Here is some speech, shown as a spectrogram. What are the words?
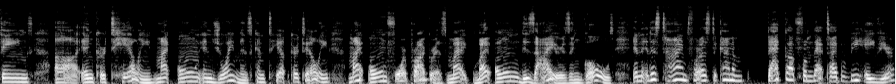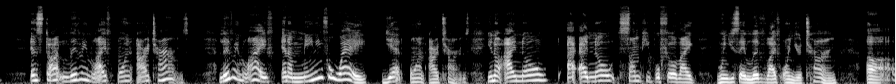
things, uh, and curtailing my own enjoyments, curtailing my own forward progress, my my own desires and goals. And it is time for us to kind of back up from that type of behavior and start living life on our terms. Living life in a meaningful way yet on our terms. You know, I know I, I know some people feel like when you say live life on your term, uh,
